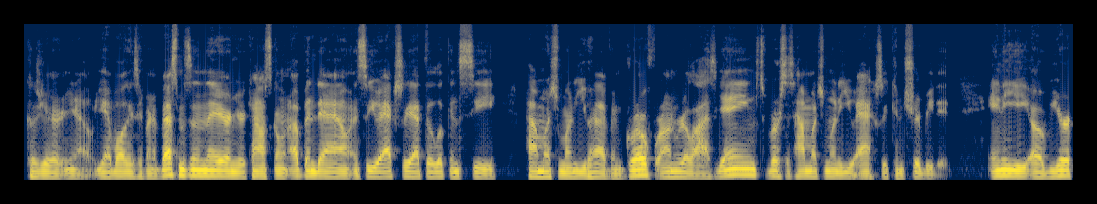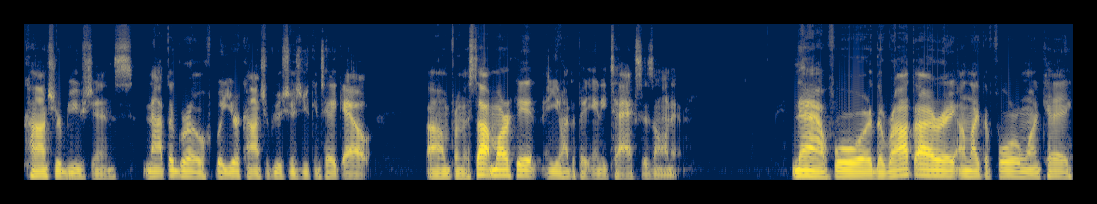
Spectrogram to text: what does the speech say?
Because you're, you know, you have all these different investments in there, and your account's going up and down, and so you actually have to look and see how much money you have in growth or unrealized gains versus how much money you actually contributed any of your contributions, not the growth, but your contributions you can take out um, from the stock market and you don't have to pay any taxes on it. Now, for the Roth IRA, unlike the 401k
